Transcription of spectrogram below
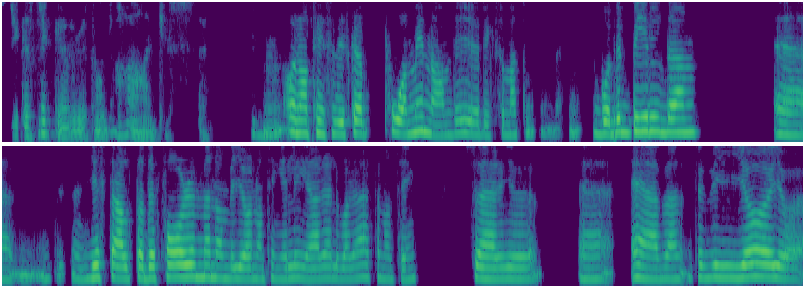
stryka streck över utan, aha, just det. Mm. Och någonting som vi ska påminna om det är ju liksom att både bilden, eh, gestaltade formen, om vi gör någonting i lera eller vad det är för någonting, så är det ju eh, även, för vi gör ju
